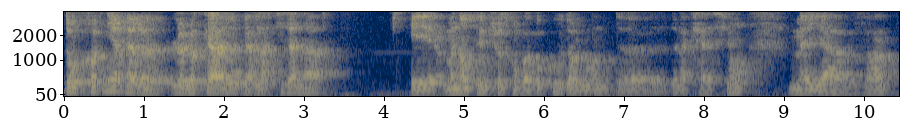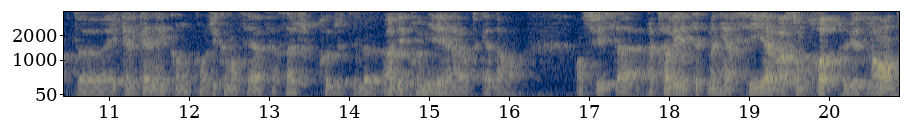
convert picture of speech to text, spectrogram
donc revenir vers le, le local, vers l'artisanat. Et maintenant, c'est une chose qu'on voit beaucoup dans le monde de, de la création. Mais il y a 20 euh, et quelques années, quand, quand j'ai commencé à faire ça, je crois que j'étais un des premiers, en tout cas dans, en Suisse, à, à travailler de cette manière-ci, à avoir son propre lieu de vente,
